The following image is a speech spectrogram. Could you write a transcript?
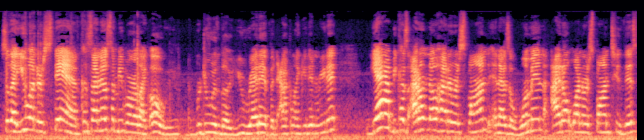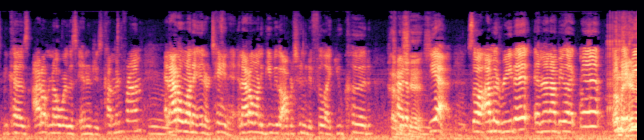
so that you understand. Because I know some people are like, "Oh, we're doing the you read it, but acting like you didn't read it." yeah, because I don't know how to respond. And as a woman, I don't want to respond to this because I don't know where this energy is coming from. Mm. And I don't want to entertain it. And I don't want to give you the opportunity to feel like you could Have try to. Chance. Yeah. So I'm going to read it and then I'll be like, eh. And maybe,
